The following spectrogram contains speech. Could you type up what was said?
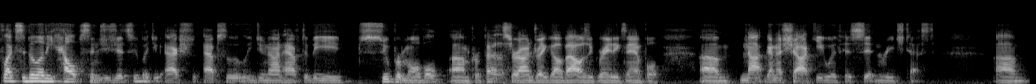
Flexibility helps in jiu-jitsu, but you actually absolutely do not have to be super mobile. Um, Professor Andre Galvao is a great example. Um, not going to shock you with his sit and reach test. Um,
